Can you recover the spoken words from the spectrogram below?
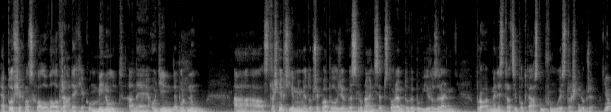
Apple všechno schvaloval v řádech jako minut a ne hodin nebo dnů. A, a strašně příjemně mě to překvapilo, že ve srovnání s App Storem to webové rozhraní pro administraci podcastů funguje strašně dobře. Jo,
